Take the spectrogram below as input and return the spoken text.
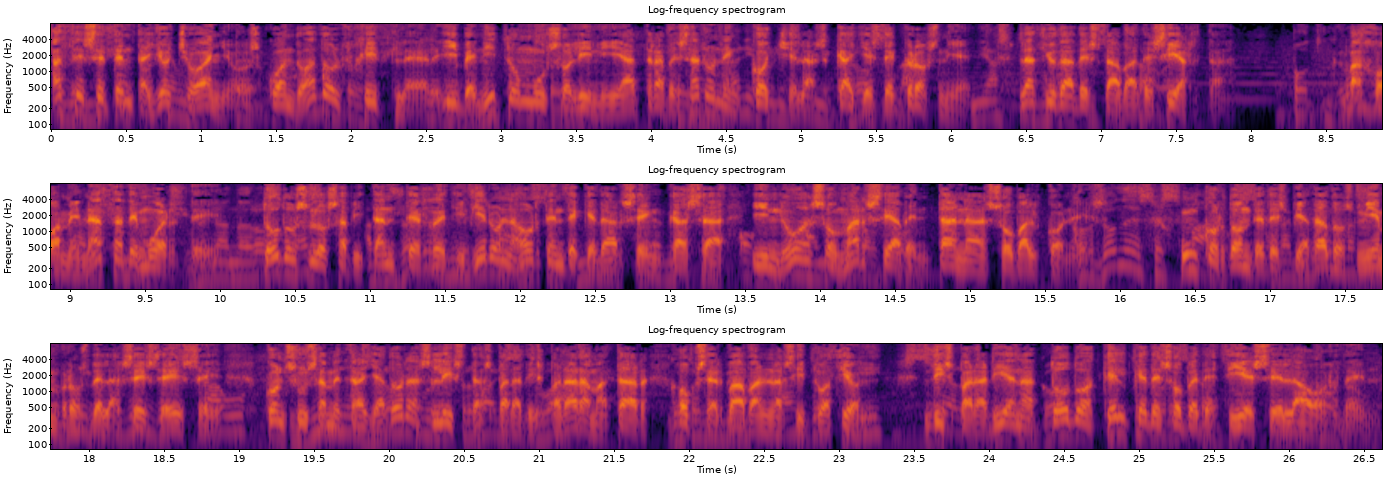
Hace 78 años, cuando Adolf Hitler y Benito Mussolini atravesaron en coche las calles de Krosnie, la ciudad estaba desierta. Bajo amenaza de muerte, todos los habitantes recibieron la orden de quedarse en casa y no asomarse a ventanas o balcones. Un cordón de despiadados miembros de las SS, con sus ametralladoras listas para disparar a matar, observaban la situación. Dispararían a todo aquel que desobedeciese la orden.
